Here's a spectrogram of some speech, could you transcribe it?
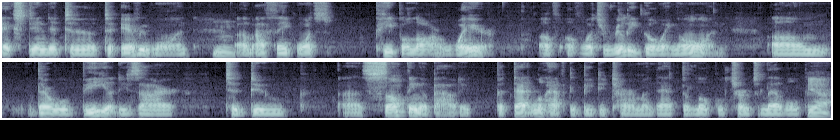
extended to to everyone. Um, I think once people are aware of, of what's really going on, um, there will be a desire to do uh, something about it. But that will have to be determined at the local church level Yeah.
